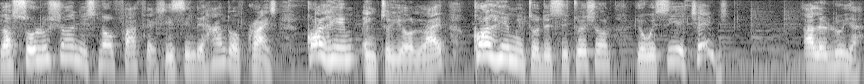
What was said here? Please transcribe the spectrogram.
Your solution is not far-fetched. It's in the hand of Christ. Call him into your life. Call him into the situation. You will see a change. Hallelujah.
